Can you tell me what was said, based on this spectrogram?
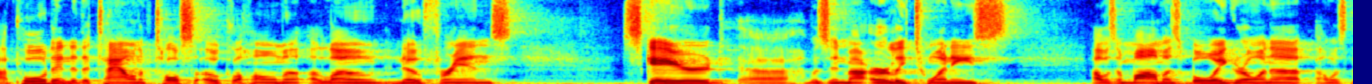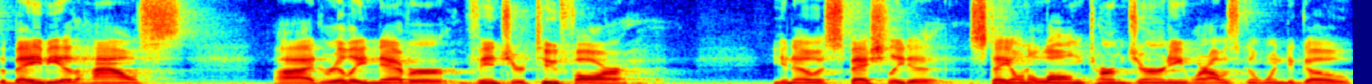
I pulled into the town of Tulsa, Oklahoma, alone, no friends. scared. Uh, was in my early 20s. I was a mama's boy growing up. I was the baby of the house. I'd really never ventured too far, you know, especially to stay on a long term journey where I was going to go.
